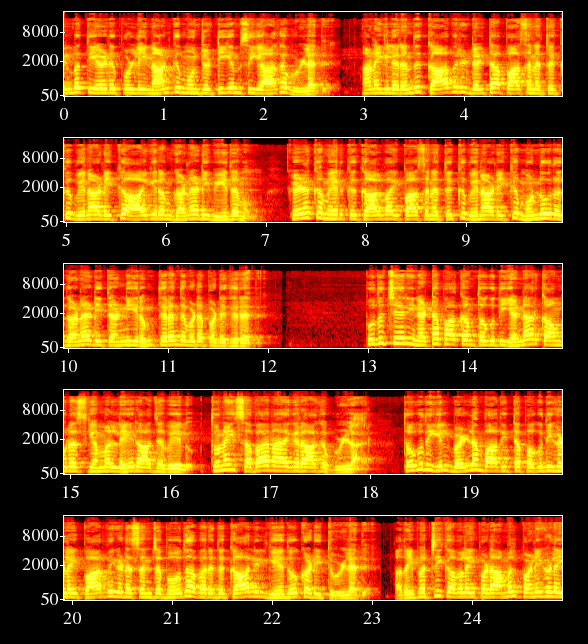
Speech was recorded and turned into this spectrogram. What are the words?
எண்பத்தி ஏழு புள்ளி நான்கு மூன்று டிஎம்சியாக உள்ளது. அணையிலிருந்து காவிரி டெல்டா பாசனத்துக்கு வினாடிக்கு ஆயிரம் கன அடி வீதமும் கிழக்கு மேற்கு கால்வாய் பாசனத்துக்கு வினாடிக்கு முன்னூறு கன அடி தண்ணீரும் திறந்துவிடப்படுகிறது. புதுச்சேரி நெட்டப்பாக்கம் தொகுதி என்ஆர் காங்கிரஸ் எம்எல்ஏ ராஜவேலு துணை சபாநாயகராக உள்ளார். தொகுதியில் வெள்ளம் பாதித்த பகுதிகளை பார்வையிட சென்றபோது அவரது காலில் ஏதோ கடித்துள்ளது. அதை பற்றி கவலைப்படாமல் பணிகளை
